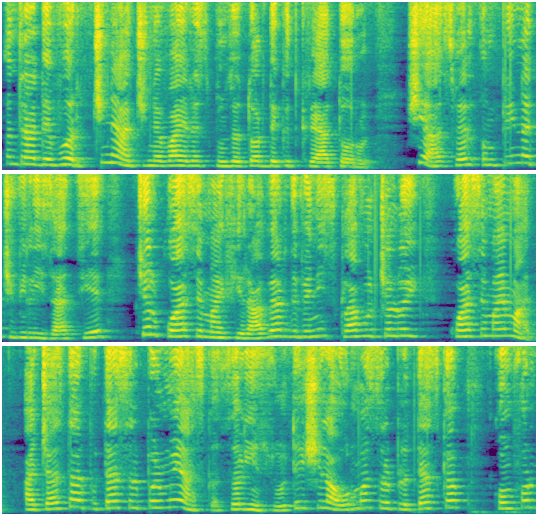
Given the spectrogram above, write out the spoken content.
într-adevăr, cine altcineva e răspunzător decât Creatorul? Și astfel, în plină civilizație, cel cu ase mai firave ar deveni sclavul celui cu ase mai mari. Aceasta ar putea să-l pălmuiască, să-l insulte și la urmă să-l plătească conform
